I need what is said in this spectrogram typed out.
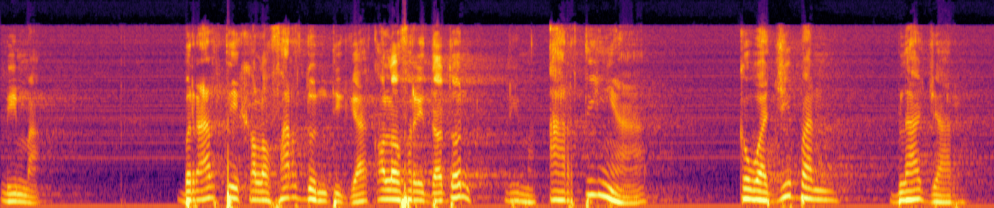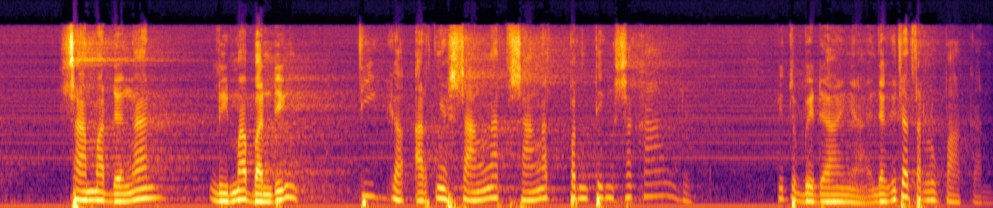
lima. Berarti kalau fardun tiga kalau faridotun lima. Artinya kewajiban belajar sama dengan lima banding tiga. Artinya sangat-sangat penting sekali. Itu bedanya. Dan kita terlupakan.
